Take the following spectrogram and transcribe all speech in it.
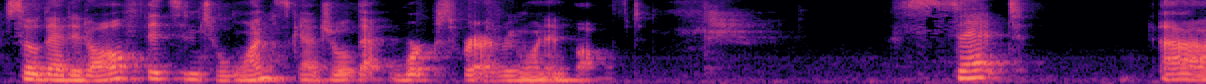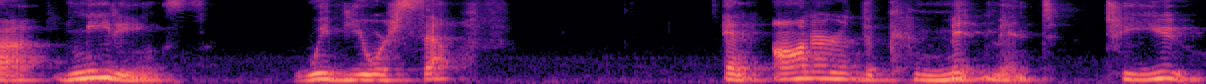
so that it all fits into one schedule that works for everyone involved. Set uh, meetings with yourself and honor the commitment to you.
